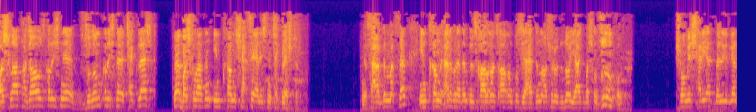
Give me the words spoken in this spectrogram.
boshqalar tajovuz qilishni zulm qilishni cheklash va boshqalardan intiqom shaxsiy olishni cheklashdir. Sardan maqsad intiqomni har bir odam o'zi xohlagancha olgan pul haddini oshirdi yoki boshqa zulm qildi shunga shariat belgilagan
